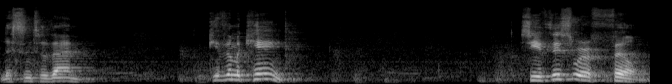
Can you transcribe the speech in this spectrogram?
Listen to them. Give them a king. See, if this were a film,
